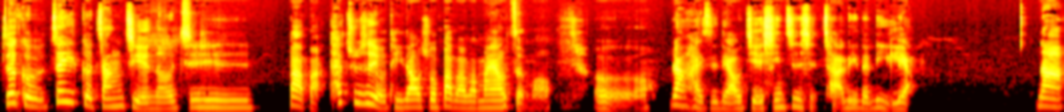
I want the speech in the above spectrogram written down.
这个这一个章节呢，其实爸爸他就是有提到说，爸爸妈妈要怎么呃让孩子了解心智审查力的力量。那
